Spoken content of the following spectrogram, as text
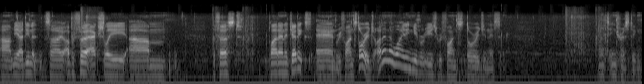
Um, yeah, I didn't. So I prefer actually um, the first Applied Energistics and Refined Storage. I don't know why I didn't use Refined Storage in this. That's interesting.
